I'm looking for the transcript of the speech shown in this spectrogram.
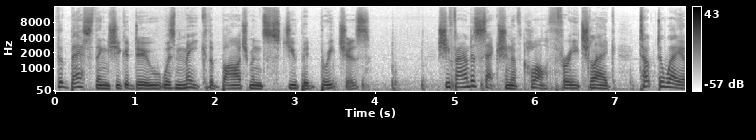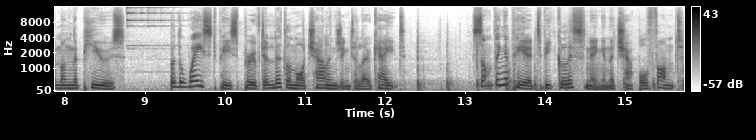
the best thing she could do was make the bargeman's stupid breeches. She found a section of cloth for each leg, tucked away among the pews, but the waist piece proved a little more challenging to locate. Something appeared to be glistening in the chapel font,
